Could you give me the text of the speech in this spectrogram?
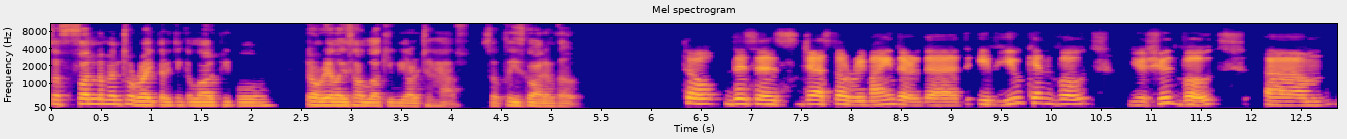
it's a fundamental right that I think a lot of people don't realize how lucky we are to have. So please go out and vote. So this is just a reminder that if you can vote, you should vote. Um,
